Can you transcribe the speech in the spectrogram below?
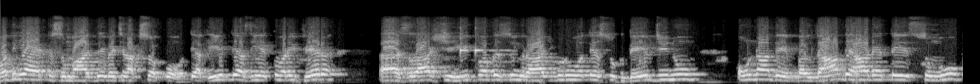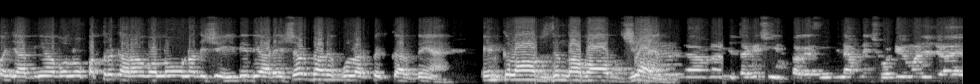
ਵਧੀਆ ਇੱਕ ਸਮਾਜ ਦੇ ਵਿੱਚ ਰੱਖ ਸਕੋ। ਤੇ ਅਖੀਰ ਤੇ ਅਸੀਂ ਇੱਕ ਵਾਰੀ ਫਿਰ, ਅਹ, ਸਰਦਾਰ ਸ਼ਹੀਦ ਭਗਤ ਸਿੰਘ ਰਾਜਗੁਰੂ ਅਤੇ ਸੁਖਦੇਵ ਜੀ ਨੂੰ ਉਹਨਾਂ ਦੇ ਬਲਿਦਾਨ ਦਿਹਾੜੇ ਤੇ ਸਮੂਹ ਪੰਜਾਬੀਆਂ ਵੱਲੋਂ ਪੱਤਰਕਾਰਾਂ ਵੱਲੋਂ ਉਹਨਾਂ ਦੇ ਸ਼ਹੀਦੀ ਦਿਹਾੜੇ ਸ਼ਰਧਾ ਦੇ ਫੁੱਲ ਅਰਪਿਤ ਕਰਦੇ ਹਾਂ ਇਨਕਲਾਬ ਜ਼ਿੰਦਾਬਾਦ ਜੈ ਹਿੰਦ। ਜਿੱਦਾਂ ਕਿ ਸ਼ਹੀਦ ਭਗਤ ਸਿੰਘ ਜੀ ਨੇ ਆਪਣੀ ਛੋਟੀ ਉਮਰ 'ਚ ਜਿਹੜਾ ਹੈ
